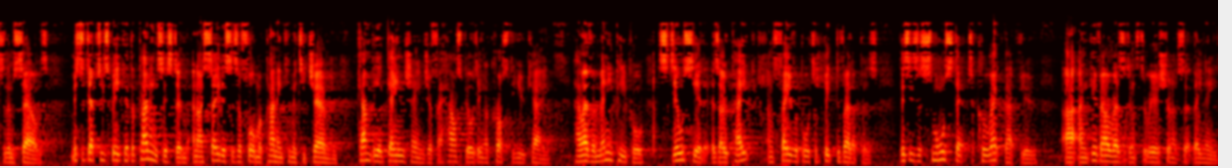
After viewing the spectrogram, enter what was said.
to themselves. Mr Deputy Speaker, the planning system, and I say this as a former planning committee chairman, can be a game changer for house building across the UK. However, many people still see it as opaque and favourable to big developers. This is a small step to correct that view uh, and give our residents the reassurance that they need.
